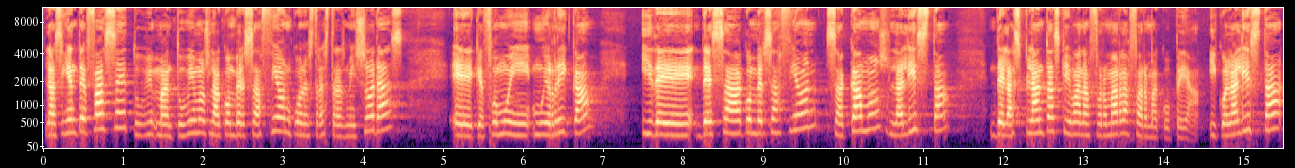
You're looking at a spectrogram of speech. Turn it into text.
La siguiente fase mantuvimos la conversación con nuestras transmisoras, eh, que fue muy, muy rica, y de, esa conversación sacamos la lista de las plantas que iban a formar la farmacopea. Y con la lista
